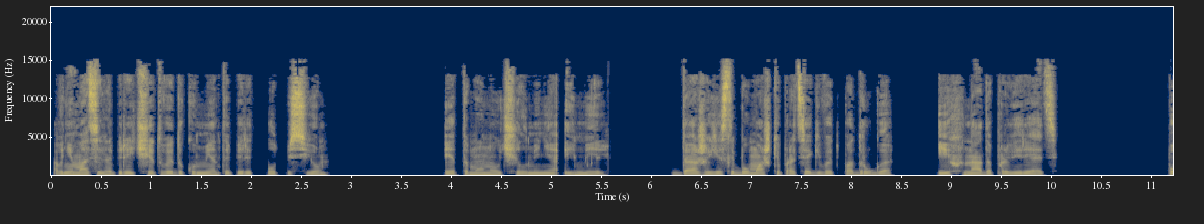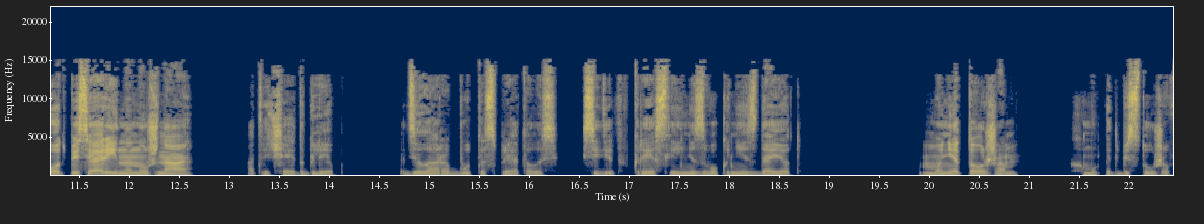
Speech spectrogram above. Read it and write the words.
а внимательно перечитываю документы перед подписью. Этому научил меня Эмиль. Даже если бумажки протягивает подруга, их надо проверять. «Подпись Арины нужна», — отвечает Глеб. Дилара будто спряталась, сидит в кресле и ни звука не издает. «Мне тоже», — хмыкает Бестужев.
